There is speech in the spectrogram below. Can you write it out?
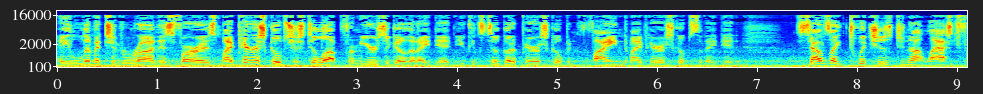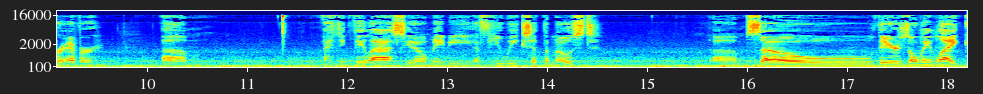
a limited run as far as my periscopes are still up from years ago that I did. You can still go to Periscope and find my periscopes that I did. Sounds like Twitches do not last forever. Um, I think they last, you know, maybe a few weeks at the most. Um, so there's only like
